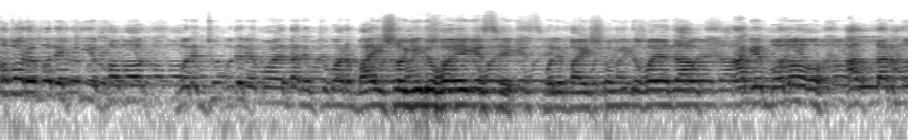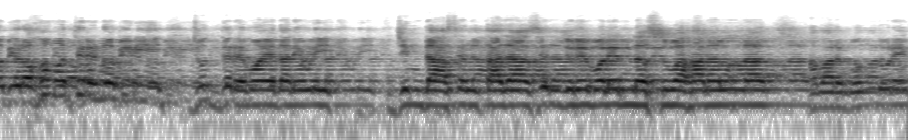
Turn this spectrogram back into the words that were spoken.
খবর বলে কি খবর? বলে, যুদ্ধের ময়দানে তোমার ভাই শহীদ হয়ে গেছে। বলে, ভাই শহীদ হয়ে যাও। আগে বলো, আল্লাহর নবী রহমতের যুদ্ধের ময়দানে উনি জিন্দা আছেন, তাজা আছেন, জুড়ে বলেন না, সুবহানাল্লাহ। আমার বন্ধুরে,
